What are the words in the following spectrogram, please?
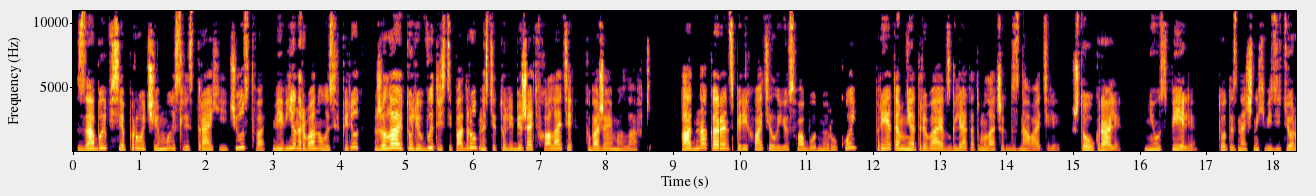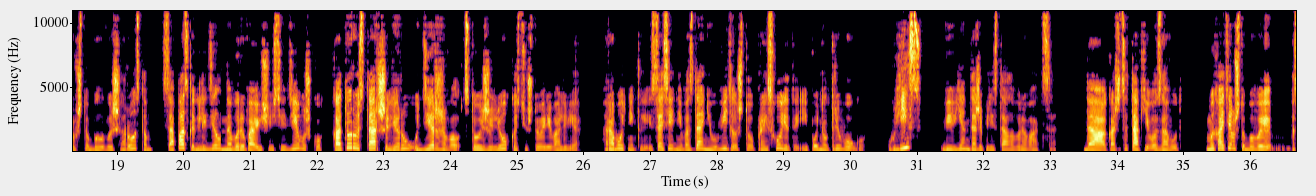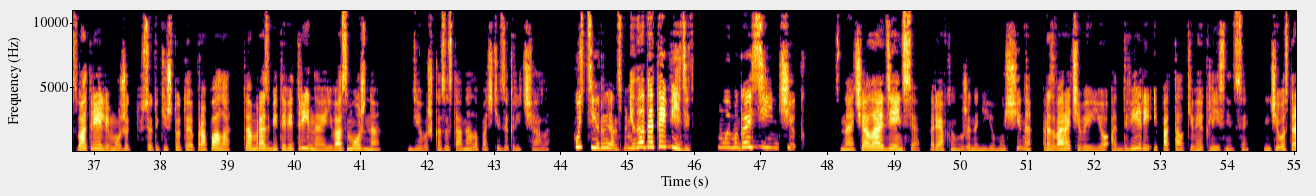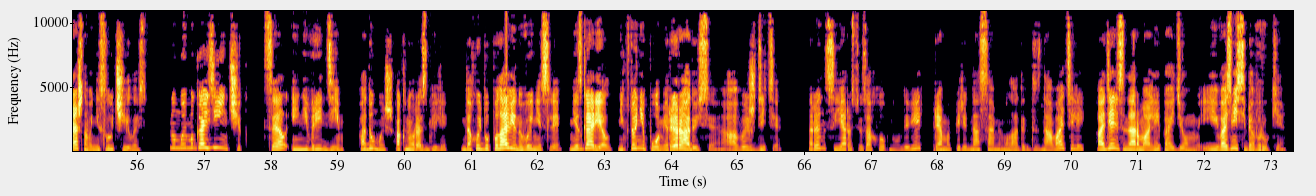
Забыв все прочие мысли, страхи и чувства, Вивьен рванулась вперед, желая то ли вытрясти подробности, то ли бежать в халате к обожаемой лавке. Однако Ренс перехватил ее свободной рукой, при этом не отрывая взгляд от младших дознавателей. Что украли? Не успели. Тот из ночных визитеров, что был выше ростом, с опаской глядел на вырывающуюся девушку, которую старший Леру удерживал с той же легкостью, что и револьвер. Работник из соседнего здания увидел, что происходит, и поднял тревогу. «Улис?» Вивьен даже перестала вырываться. «Да, кажется, так его зовут. Мы хотим, чтобы вы посмотрели, может, все-таки что-то пропало. Там разбита витрина, и, возможно...» Девушка застонала, почти закричала. «Пусти, Рэнс, мне надо это видеть! Мой магазинчик!» «Сначала оденься!» — рявкнул уже на нее мужчина, разворачивая ее от двери и подталкивая к лестнице. Ничего страшного не случилось. «Ну, мой магазинчик!» «Цел и невредим. Подумаешь, окно разбили. Да хоть бы половину вынесли. Не сгорел, никто не помер, и радуйся, а вы ждите». Рен с яростью захлопнул дверь прямо перед носами молодых дознавателей. «Оденься нормально и пойдем, и возьми себя в руки».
